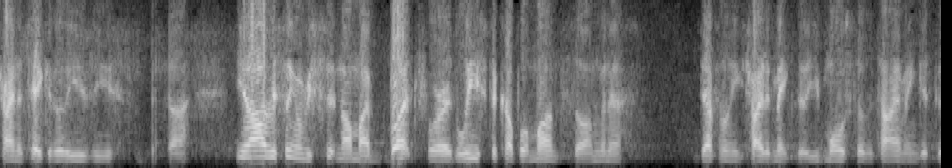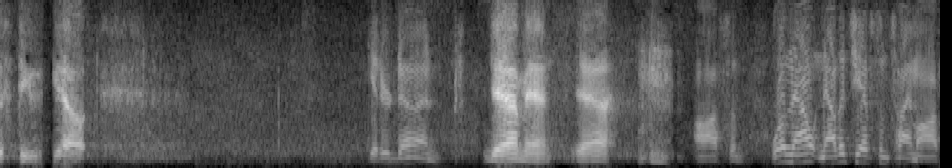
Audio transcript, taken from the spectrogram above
trying to take it easy. But, uh, you know, obviously I'm gonna be sitting on my butt for at least a couple of months, so I'm gonna definitely try to make the most of the time and get this DVD out. Get her done. Yeah, man. Yeah. awesome. Well, now now that you have some time off,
